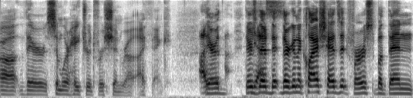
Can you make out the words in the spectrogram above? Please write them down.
uh, their similar hatred for Shinra. I think I- they're there's yes. they're, they're going to clash heads at first, but then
